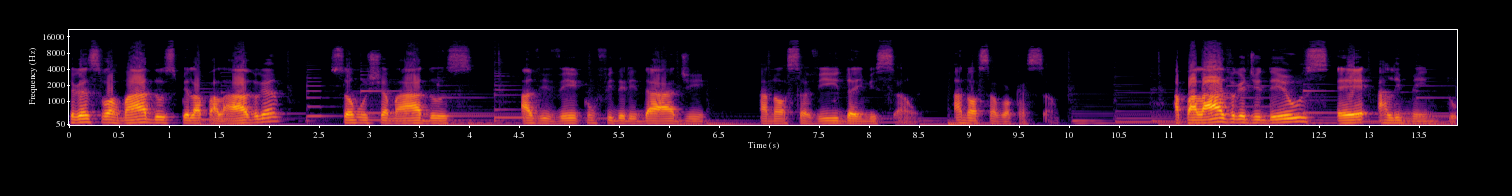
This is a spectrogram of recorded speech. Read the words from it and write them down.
transformados pela palavra, somos chamados a viver com fidelidade a nossa vida e missão, a nossa vocação. A palavra de Deus é alimento.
